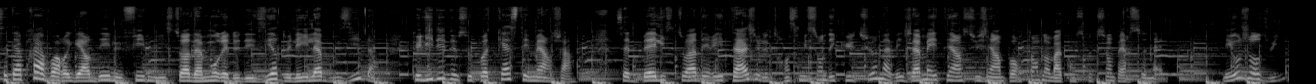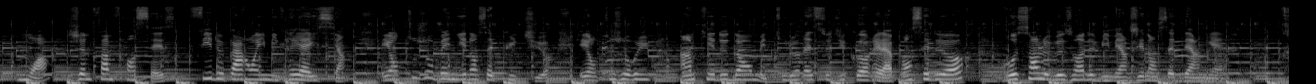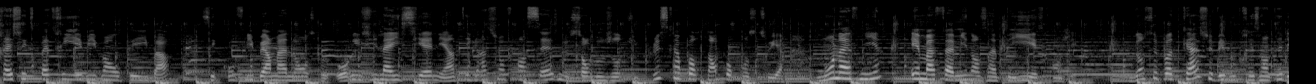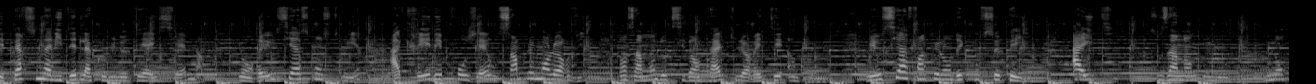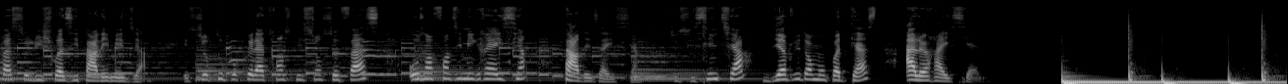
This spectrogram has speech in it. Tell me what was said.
C'est après avoir regardé le film Une histoire d'amour et de désir de Leila Bouzid que l'idée de ce podcast émergea. Cette belle histoire d'héritage et de transmission des cultures n'avait jamais été un sujet important dans ma construction personnelle. Mais aujourd'hui, moi, jeune femme française, fille de parents immigrés haïtiens, ayant toujours baigné dans cette culture, ayant toujours eu un pied dedans mais tout le reste du corps et la pensée dehors, ressens le besoin de m'immerger dans cette dernière. Fraîche expatriée vivant aux Pays-Bas, ces conflits permanents entre origine haïtienne et intégration française me semblent aujourd'hui plus qu'importants pour construire mon avenir et ma famille dans un pays étranger. Dans ce podcast, je vais vous présenter des personnalités de la communauté haïtienne qui ont réussi à se construire, à créer des projets ou simplement leur vie dans un monde occidental qui leur était inconnu. Mais aussi afin que l'on découvre ce pays, Haïti, sous un angle nouveau, non pas celui choisi par les médias. Et surtout pour que la transmission se fasse aux enfants d'immigrés haïtiens par des haïtiens. Je suis Cynthia, bienvenue dans mon podcast À l'heure haïtienne.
